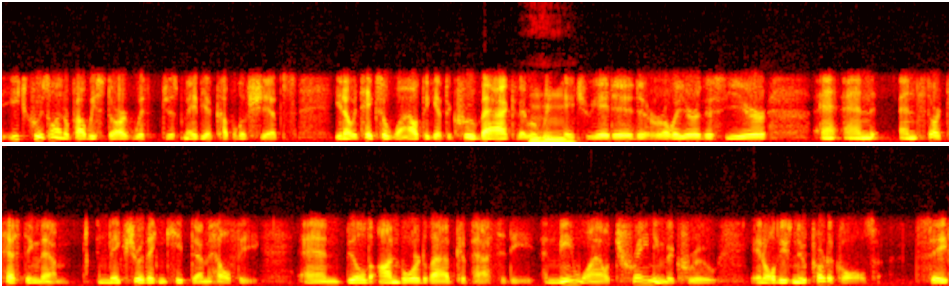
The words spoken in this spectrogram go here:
each cruise line will probably start with just maybe a couple of ships. You know, it takes a while to get the crew back. They were mm-hmm. repatriated earlier this year, and, and and start testing them and make sure they can keep them healthy and build onboard lab capacity. And meanwhile, training the crew in all these new protocols safe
